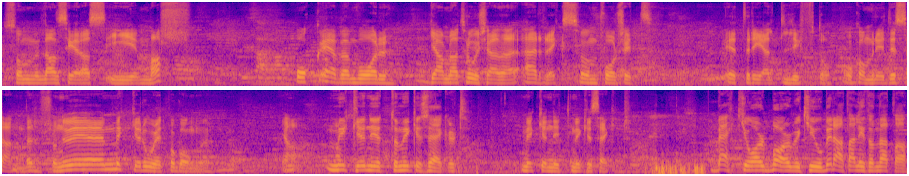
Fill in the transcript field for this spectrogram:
som lanseras i mars. Och även vår gamla trotjänare RX som får sitt ett rejält lyft då och kommer i december. Så nu är mycket roligt på gång. Ja. Mycket nytt och mycket säkert. Mycket nytt, mycket säkert. Backyard Barbecue, berätta lite om detta.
